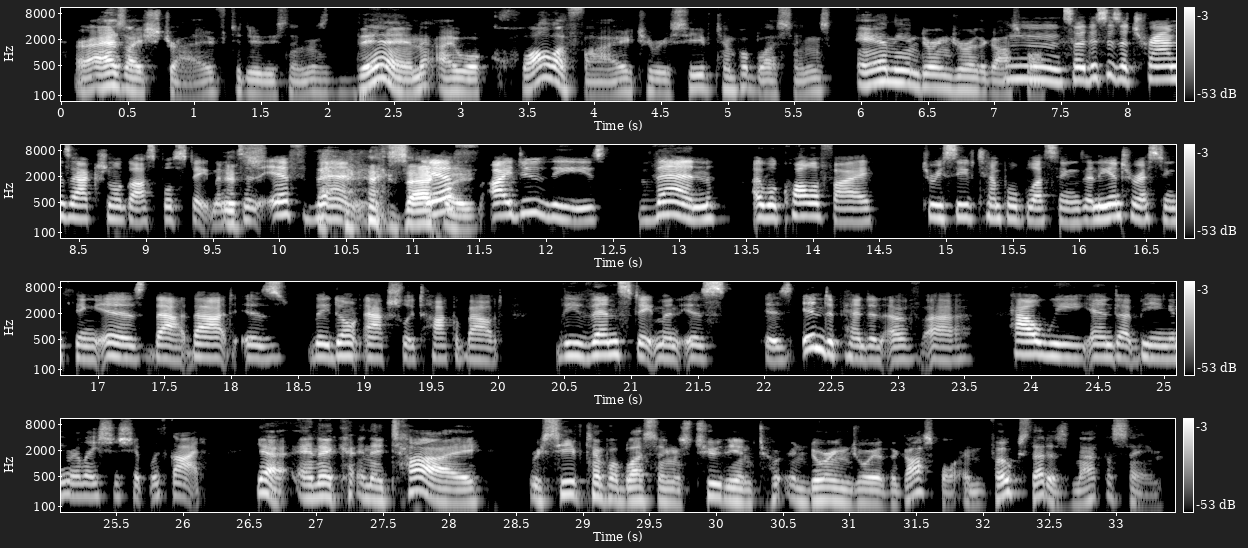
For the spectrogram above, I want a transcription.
Or as I strive to do these things, then I will qualify to receive temple blessings and the enduring joy of the gospel. Mm, so this is a transactional gospel statement it's, It's- an if then exactly. if I do these, then I will qualify to receive temple blessings. And the interesting thing is that that is they don't actually talk about the then statement is is independent of uh, how we end up being in relationship with God. Yeah, and they and they tie receive temple blessings to the enduring joy of the gospel. And folks, that is not the same.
